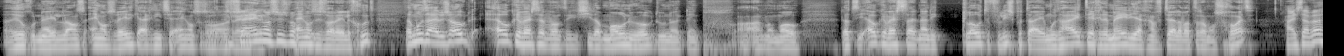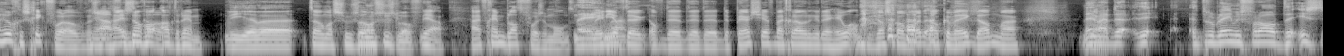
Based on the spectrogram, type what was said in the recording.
heel goed Nederlands. Engels weet ik eigenlijk niet. Zijn Engels, is- Oh, zijn. Engels is wel Engels goed. is wel redelijk goed. Dan moet hij dus ook elke wedstrijd, want ik zie dat Mo nu ook doen. Ik denk, arme Mo. Dat hij elke wedstrijd naar die klote verliespartijen moet hij tegen de media gaan vertellen wat er allemaal schort. Hij is daar wel heel geschikt voor overigens. Ja, want hij is nogal ook. ad rem. Wie, eh Thomas Soeslof. Thomas Soeslof. Ja, hij heeft geen blad voor zijn mond. Nee, ik weet niet of, de, of de, de, de, de perschef bij Groningen er heel enthousiast van wordt elke week dan. Maar Nee, Ja. maar de, de- het probleem is vooral, er is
